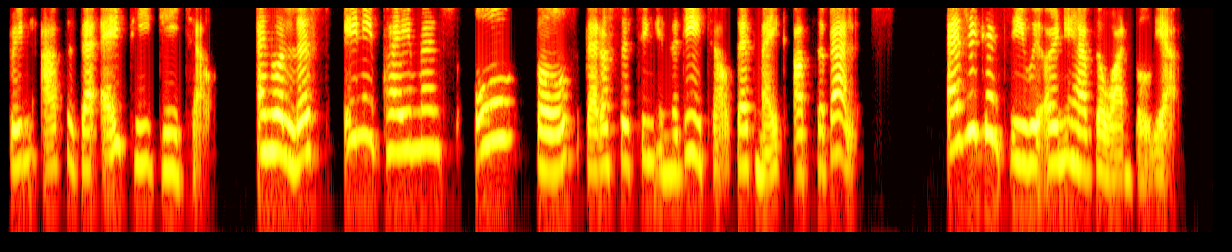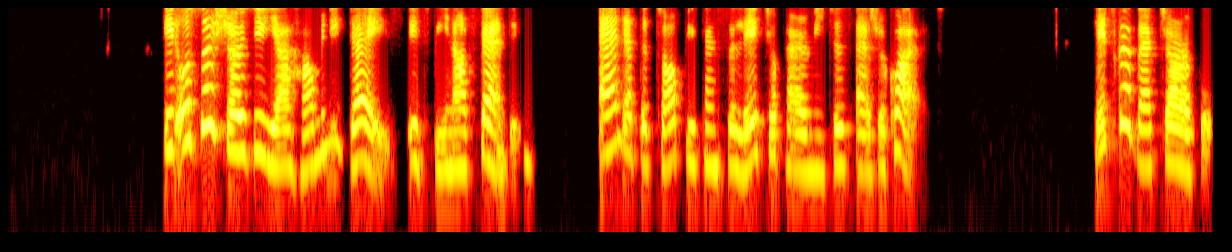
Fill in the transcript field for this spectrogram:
bring up the AP detail and will list any payments or bills that are sitting in the detail that make up the balance. As we can see, we only have the one bill here. It also shows you here how many days it's been outstanding. And at the top, you can select your parameters as required. Let's go back to our report.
